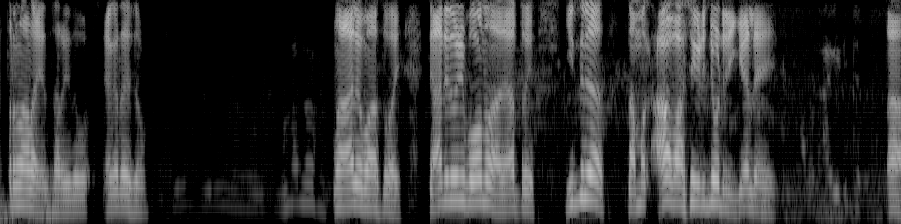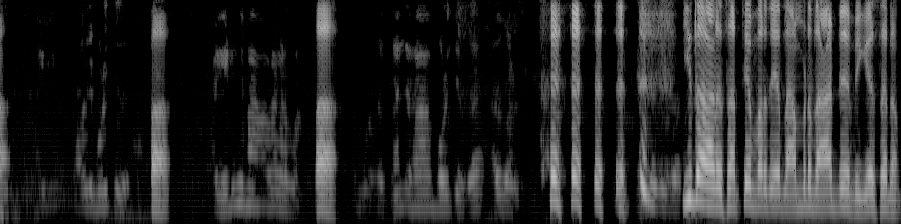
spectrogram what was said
എത്ര നാളായി സാർ ഇത് ഏകദേശം നാല് മാസമായി. ഞാനിതുവഴി പോകുന്നതാണ് രാത്രി. ഇതിന് നമുക്ക് ആ വാശി ഇടിഞ്ഞുകൊണ്ടിരിക്കുക അല്ലേ ആ. ആ. ആ. ഇതാണ് സത്യം പറഞ്ഞ നമ്മുടെ നാടിന്റെ വികസനം.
